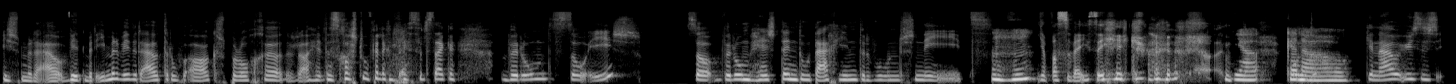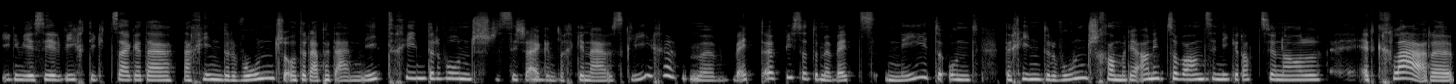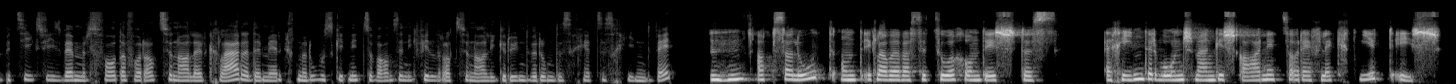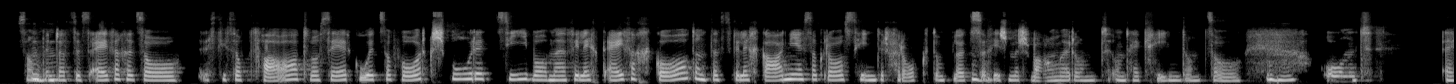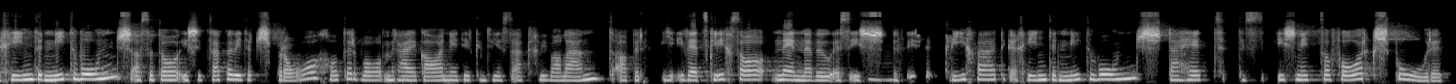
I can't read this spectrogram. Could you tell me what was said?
ist man auch, wird man immer wieder auch darauf angesprochen, oder Rahel, das kannst du vielleicht besser sagen, warum das so ist. So, warum hast denn du den Kinderwunsch nicht? Mhm. Ja, was weiß ich? ja, genau. Und genau, uns ist irgendwie sehr wichtig zu sagen, der, der Kinderwunsch oder eben der Nicht-Kinderwunsch, das ist mhm. eigentlich genau das Gleiche. Man will etwas oder man will es nicht. Und den Kinderwunsch kann man ja auch nicht so wahnsinnig rational äh, erklären. Beziehungsweise, wenn man es von davon rational erklären, dann merkt man, oh, es gibt nicht so wahnsinnig viele rationale Gründe, warum das ich jetzt ein Kind will. Mhm, absolut. Und ich glaube, was dazu kommt, ist, dass ein Kinderwunsch manchmal gar nicht so reflektiert ist, sondern mhm. dass es einfach so, es sind so Pfade, die sehr gut so vorgespurt sind, wo man vielleicht einfach geht und das vielleicht gar nie so gross hinterfragt und plötzlich mhm. ist man schwanger und, und hat Kind und so. Mhm. Und ein Kindernichtwunsch, also da ist jetzt eben wieder die Sprache, oder, wo wir haben gar nicht irgendwie ein Äquivalent, aber ich, ich werde es gleich so nennen, weil es ist, mhm. es ist gleichwertig, ein Kindernichtwunsch, der hat, das ist nicht so vorgespurt.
